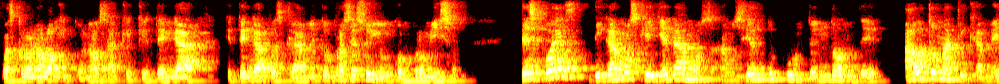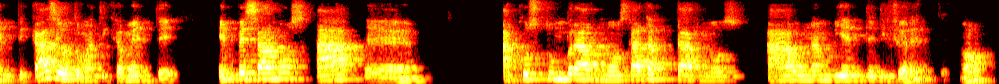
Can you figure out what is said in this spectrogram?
pues, cronológico, ¿no? O sea, que, que, tenga, que tenga, pues, claramente un proceso y un compromiso. Después, digamos que llegamos a un cierto punto en donde automáticamente, casi automáticamente, empezamos a eh, acostumbrarnos, a adaptarnos a un ambiente diferente, ¿no?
